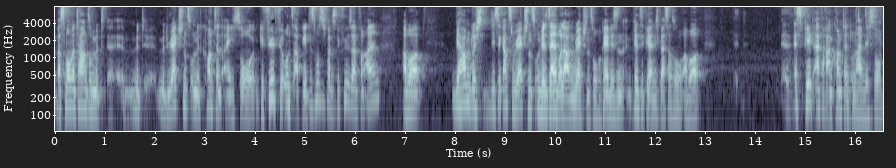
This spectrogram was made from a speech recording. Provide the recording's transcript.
was momentan so mit, äh, mit, mit Reactions und mit Content eigentlich so gefühlt für uns abgeht. Das muss nicht mal das Gefühl sein von allen, aber wir haben durch diese ganzen Reactions und wir selber laden Reactions hoch, okay? Wir sind prinzipiell nicht besser so, aber es fehlt einfach an Content unheimlich so.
